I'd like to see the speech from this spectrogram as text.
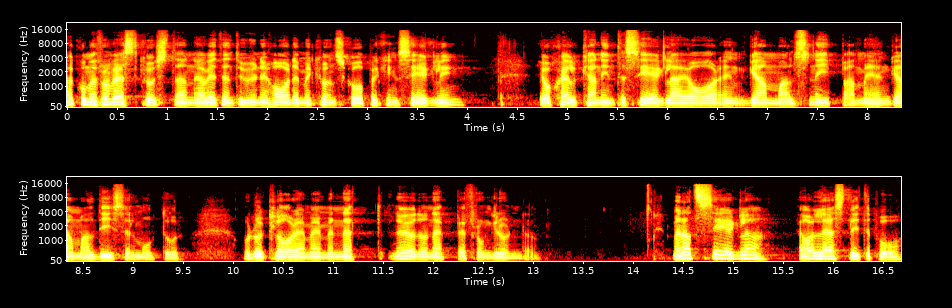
Jag kommer från västkusten, jag vet inte hur ni har det med kunskaper kring segling. Jag själv kan inte segla, jag har en gammal snipa med en gammal dieselmotor och då klarar jag mig med nöd och näppe från grunden. Men att segla, jag har läst lite på,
